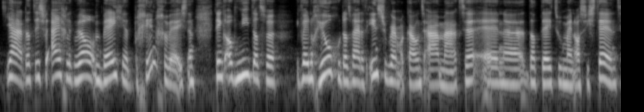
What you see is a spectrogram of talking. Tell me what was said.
ja, dat is eigenlijk wel een beetje het begin geweest. En ik denk ook niet dat we. Ik weet nog heel goed dat wij dat Instagram-account aanmaakten. En eh, dat deed toen mijn assistent.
